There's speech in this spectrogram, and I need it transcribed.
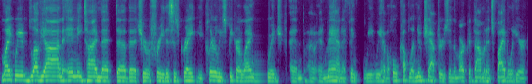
Mike, we'd love you on anytime that uh, that you're free. This is great. You clearly speak our language, and uh, and man, I think we we have a whole couple of new chapters in the Market Dominance Bible here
